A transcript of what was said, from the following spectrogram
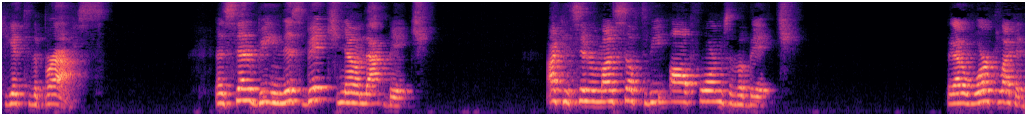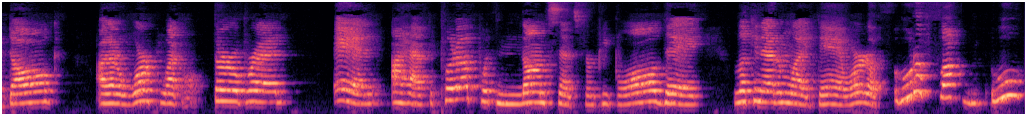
to get to the brass. Instead of being this bitch, now I'm that bitch. I consider myself to be all forms of a bitch. I gotta work like a dog. I gotta work like a thoroughbred. And I have to put up with nonsense from people all day, looking at them like, damn, where the, who the fuck, who,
